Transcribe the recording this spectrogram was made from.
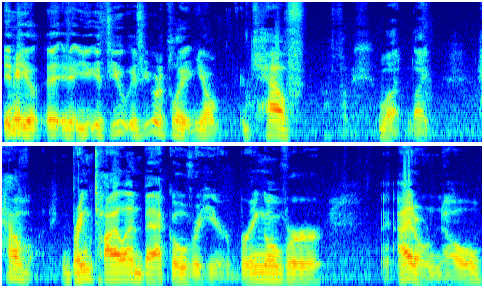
yeah. India, if you if you were to play, you know, have what like have bring Thailand back over here, bring over, I don't know,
